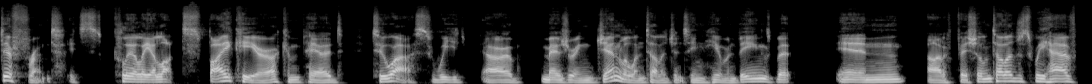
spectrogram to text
different. It's clearly a lot spikier compared to us. We are measuring general intelligence in human beings, but in artificial intelligence, we have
